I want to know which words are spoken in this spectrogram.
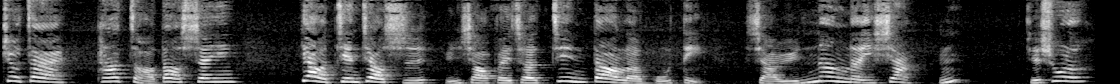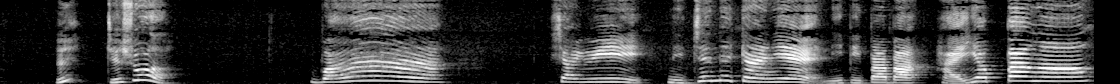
就在他找到声音要尖叫时，云霄飞车进到了谷底。小鱼愣了一下，嗯，结束了，嗯，结束了。哇，小鱼，你真的敢耶！你比爸爸还要棒哦！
